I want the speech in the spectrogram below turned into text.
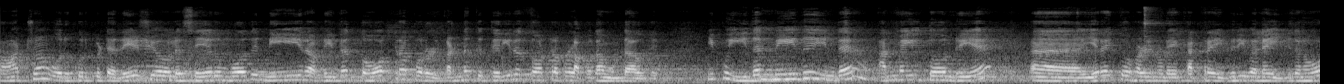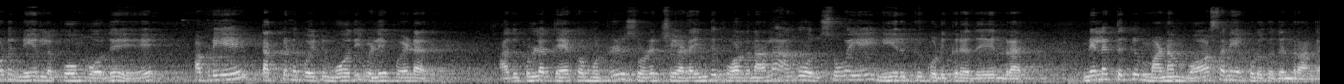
காற்றும் ஒரு குறிப்பிட்ட ரேஷியோவில் சேரும்போது நீர் அப்படின்ற தோற்ற பொருள் கண்ணுக்கு தெரிகிற தோற்ற பொருள் அப்போ தான் உண்டாகுது. இப்போ இதன் மீது இந்த அண்மையில் தோன்றிய இறைத்துகளினுடைய கற்றை விரிவலை இதனோடு நீரில் போகும்போது அப்படியே டக்குன்னு போயிட்டு மோதி வெளியே போயிடாது. அதுக்குள்ளே தேக்கமுற்று சுழற்சி அடைந்து போகிறதுனால அங்கே ஒரு சுவையை நீருக்கு கொடுக்கிறதுன்றார். நிலத்துக்கு மனம் வாசனையை கொடுக்குதுன்றாங்க.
